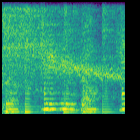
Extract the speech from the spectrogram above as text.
ドッキ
